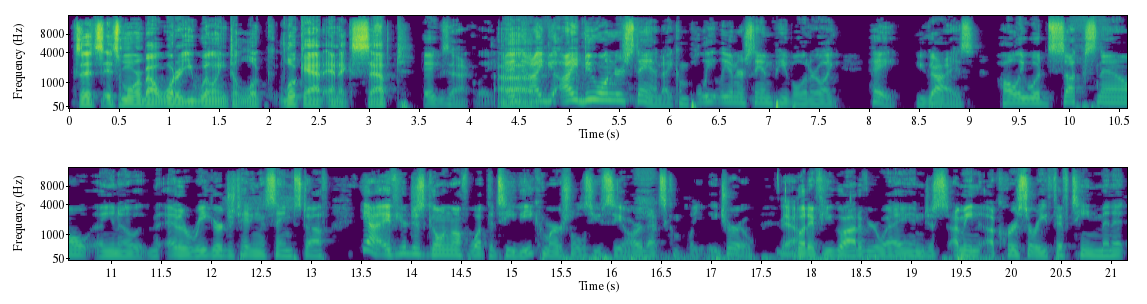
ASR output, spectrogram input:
because it's it's more about what are you willing to look look at and accept. Exactly. Um, and I, I do understand. I completely understand people that are like, hey, you guys, Hollywood sucks now. You know, they're regurgitating the same stuff. Yeah, if you're just going off what the TV commercials you see are, that's completely true. Yeah. But if you go out of your way and just, I mean, a cursory 15 minute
